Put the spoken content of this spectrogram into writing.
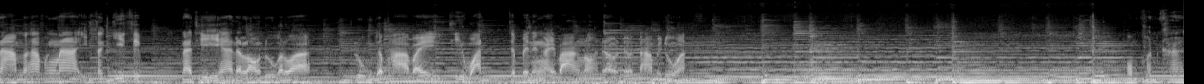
หนามนะครับข้างหน้าอีกสัก 20 นาทีฮะเดี๋ยวลองดูกันว่า ลุงจะพาไปที่วัดจะเป็นยังไงบ้างเนาะเดี๋ยวเดี๋ยวตามไปดูฮะ ค่อนข้าง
